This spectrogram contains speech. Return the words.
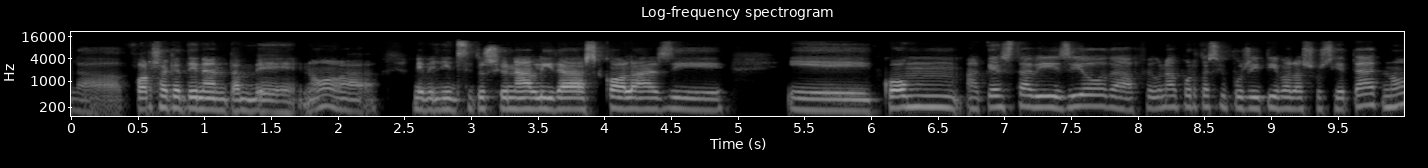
la força que tenen també no? a nivell institucional i d'escoles i, i com aquesta visió de fer una aportació positiva a la societat, no?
